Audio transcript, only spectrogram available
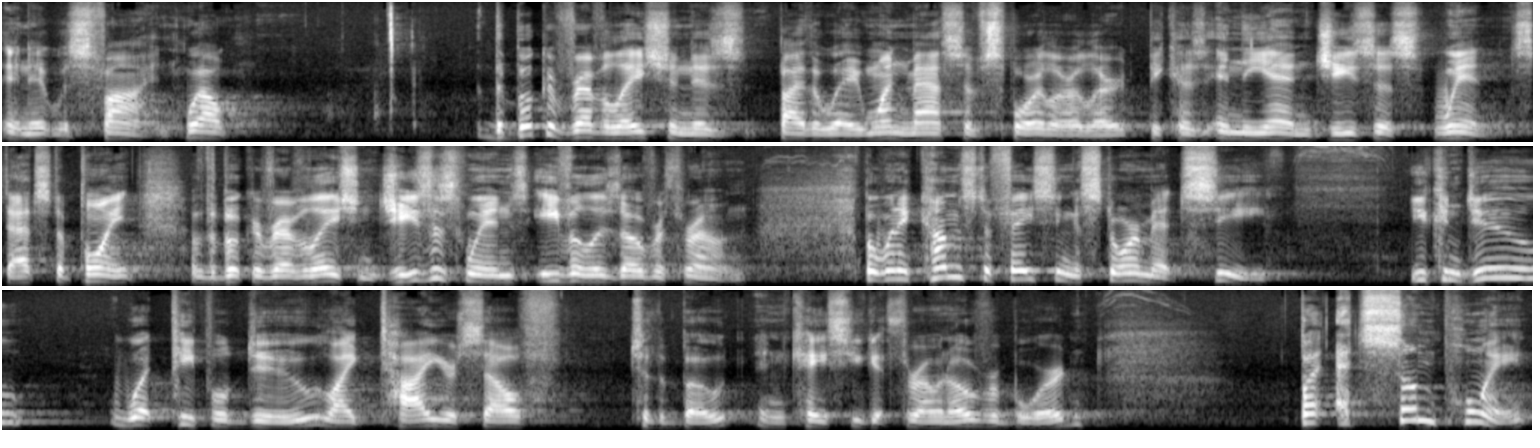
and it was fine. Well, the book of Revelation is, by the way, one massive spoiler alert because in the end, Jesus wins. That's the point of the book of Revelation. Jesus wins, evil is overthrown. But when it comes to facing a storm at sea, you can do what people do, like tie yourself to the boat in case you get thrown overboard. But at some point,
